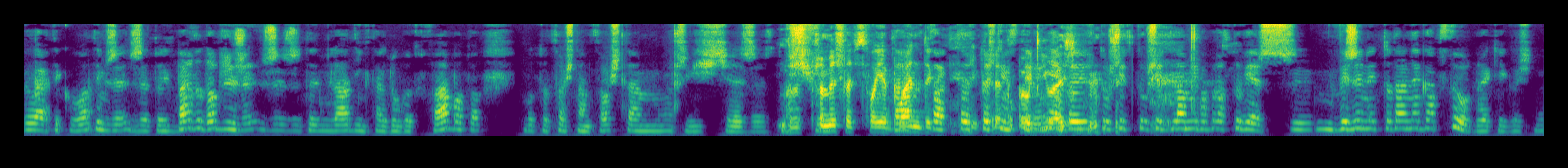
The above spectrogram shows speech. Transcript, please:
był artykuł o tym, że, że to jest bardzo dobrze, że, że, że ten loading tak długo trwa, bo to, bo to coś tam, coś tam, oczywiście, że... Możesz przemyśleć swoje błędy, tak, tak, coś, coś w które stylu. Nie, popełniłeś. to jest, to, już jest, to dla mnie po prostu, wiesz, wyżyny totalnego absurdu jakiegoś. No.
